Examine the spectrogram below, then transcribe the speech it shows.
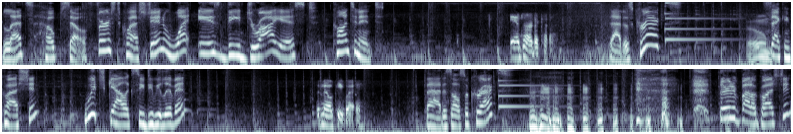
Let's hope so. First question What is the driest continent? Antarctica. That is correct. Boom. Second question Which galaxy do we live in? The Milky Way. That is also correct. Third and final question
